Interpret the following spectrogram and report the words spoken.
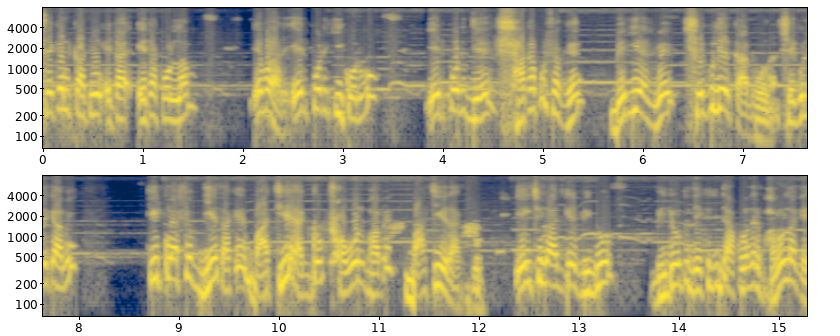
সেকেন্ড কাটিং এটা এটা করলাম। এবার এরপরে কি করব? এরপরে যে শাখা পোশাকে বেরিয়ে আসবে, সেগুলি আর কাটবো না। সেগুলিকে আমি কীটনাশক দিয়ে তাকে বাঁচিয়ে, একদম সবলভাবে বাঁচিয়ে রাখব। এই ছিল আজকের ভিডিও। ভিডিওটি দেখে যদি আপনাদের ভালো লাগে,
